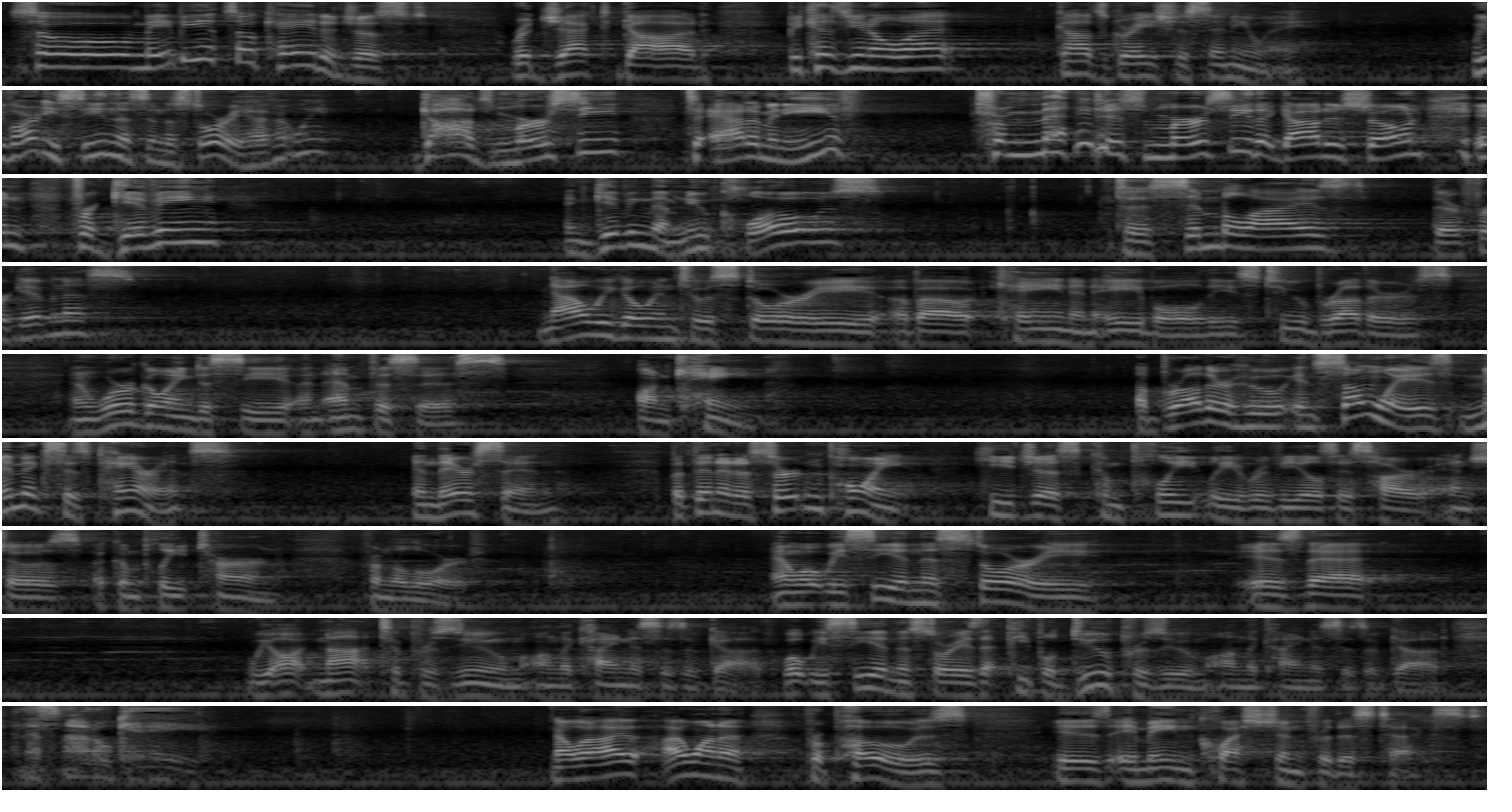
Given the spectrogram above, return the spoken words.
So maybe it's okay to just reject God because you know what? God's gracious anyway. We've already seen this in the story, haven't we? God's mercy to Adam and Eve. Tremendous mercy that God has shown in forgiving and giving them new clothes to symbolize their forgiveness. Now we go into a story about Cain and Abel, these two brothers, and we're going to see an emphasis on Cain. A brother who, in some ways, mimics his parents in their sin, but then at a certain point, he just completely reveals his heart and shows a complete turn from the Lord. And what we see in this story is that we ought not to presume on the kindnesses of God. What we see in this story is that people do presume on the kindnesses of God, and that's not okay. Now, what I, I want to propose is a main question for this text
